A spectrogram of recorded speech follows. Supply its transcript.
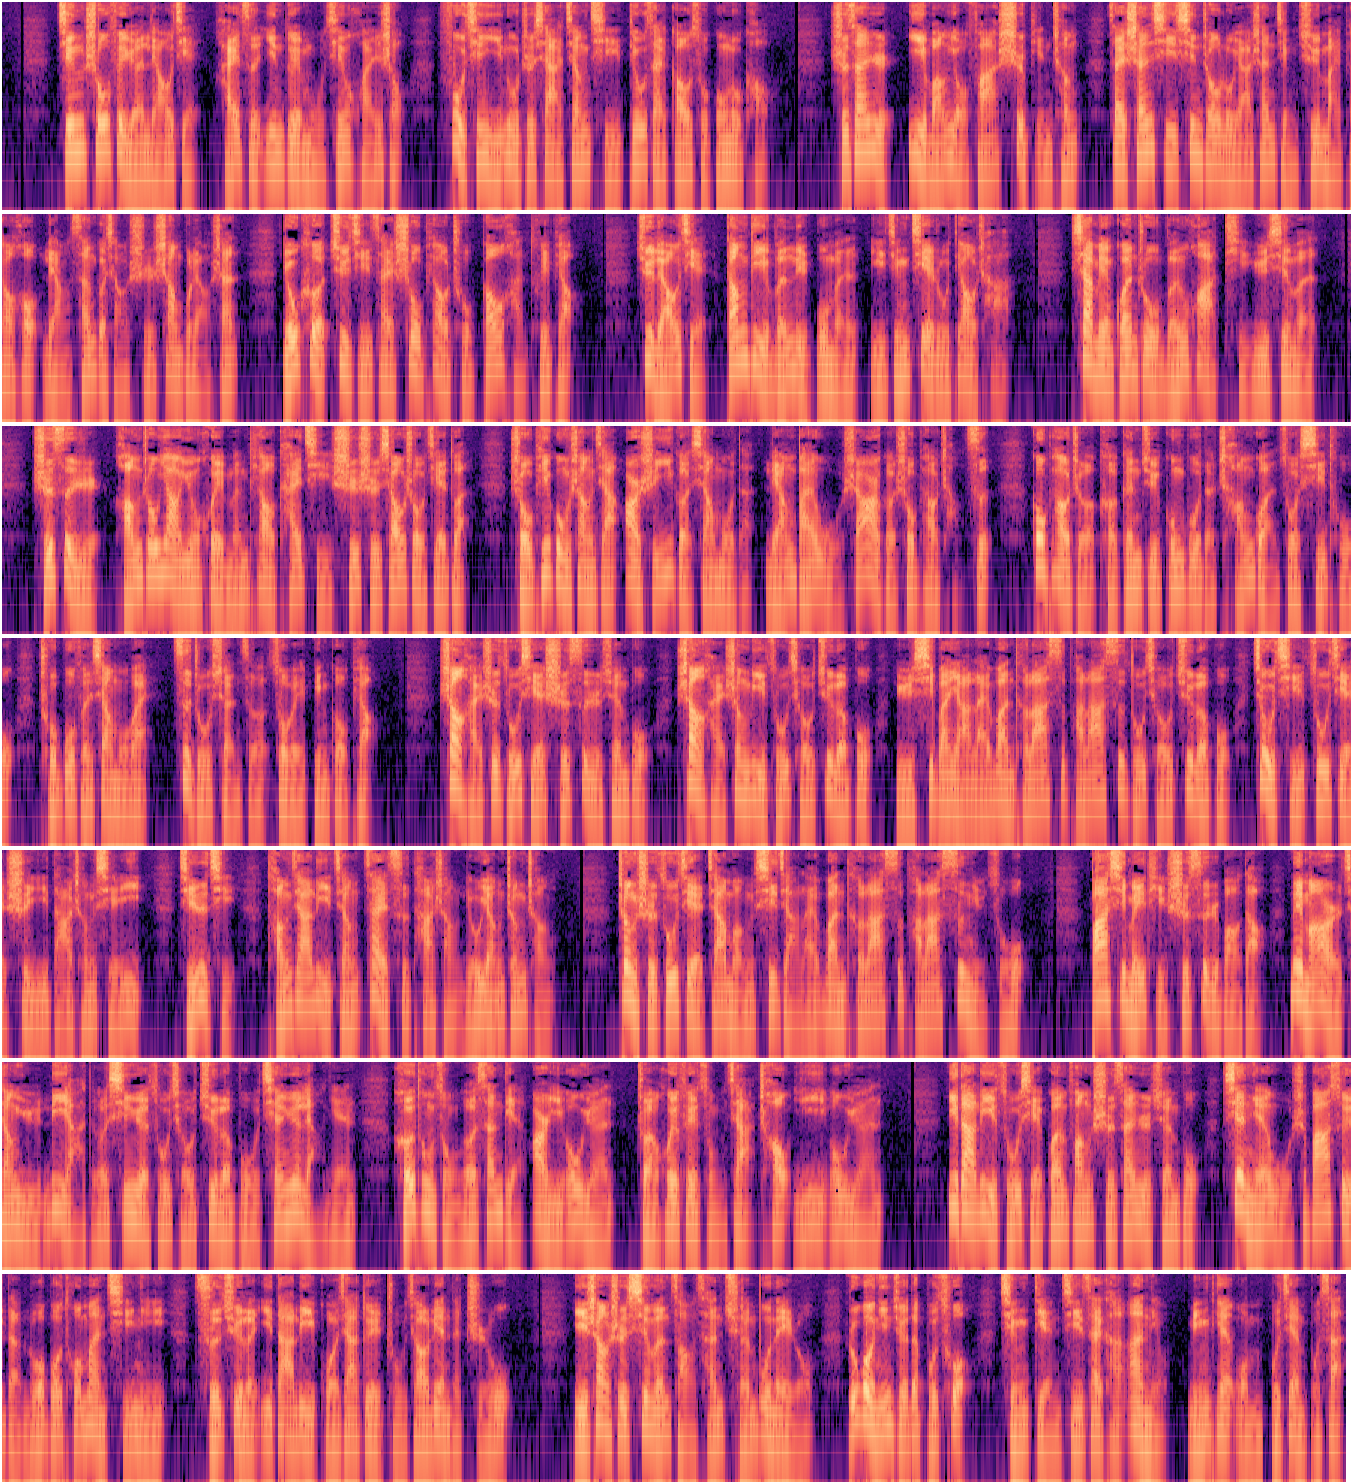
经收费员了解，孩子因对母亲还手，父亲一怒之下将其丢在高速公路口。十三日，一网友发视频称，在山西忻州鹿牙山景区买票后两三个小时上不了山，游客聚集在售票处高喊退票。据了解，当地文旅部门已经介入调查。下面关注文化体育新闻。十四日，杭州亚运会门票开启实时销售阶段，首批共上架二十一个项目的两百五十二个售票场次，购票者可根据公布的场馆做习图，除部分项目外，自主选择座位并购票。上海市足协十四日宣布，上海胜利足球俱乐部与西班牙莱万特拉斯帕拉斯足球俱乐部就其租借事宜达成协议，即日起，唐佳丽将再次踏上留洋征程，正式租借加盟西甲莱万特拉斯帕拉斯女足。巴西媒体十四日报道，内马尔将与利雅得新月足球俱乐部签约两年，合同总额三点二亿欧元，转会费总价超一亿欧元。意大利足协官方十三日宣布，现年五十八岁的罗伯托·曼奇尼辞去了意大利国家队主教练的职务。以上是新闻早餐全部内容。如果您觉得不错，请点击再看按钮。明天我们不见不散。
